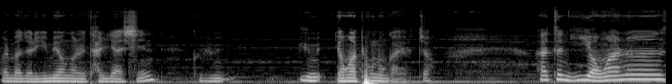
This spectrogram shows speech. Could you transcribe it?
얼마 전에 유명을 달리하신 그 영화 평론가였죠. 하여튼 이 영화는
